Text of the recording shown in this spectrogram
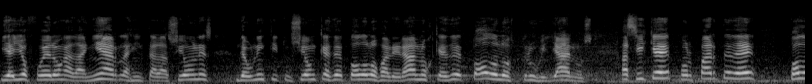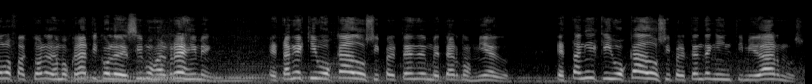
y ellos fueron a dañar las instalaciones de una institución que es de todos los valeranos, que es de todos los trujillanos. Así que por parte de todos los factores democráticos le decimos al régimen, están equivocados si pretenden meternos miedo, están equivocados si pretenden intimidarnos.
